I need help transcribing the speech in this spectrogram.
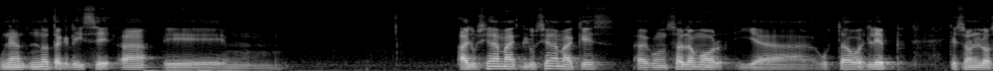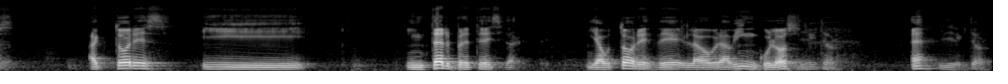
una nota que le hice a, eh, a Luciana, Ma- Luciana Máquez, a Gonzalo Amor y a Gustavo Slep, que son los actores y intérpretes y autores de la obra Vínculos. Director. ¿Eh? Y director.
